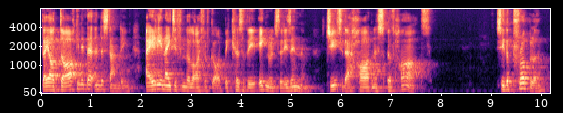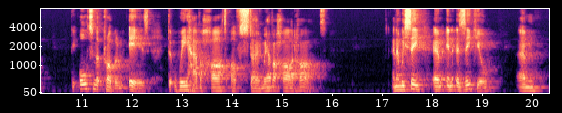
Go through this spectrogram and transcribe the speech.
They are darkened in their understanding, alienated from the life of God because of the ignorance that is in them, due to their hardness of heart. See, the problem, the ultimate problem is that we have a heart of stone. We have a hard heart. And then we see um, in Ezekiel, um,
